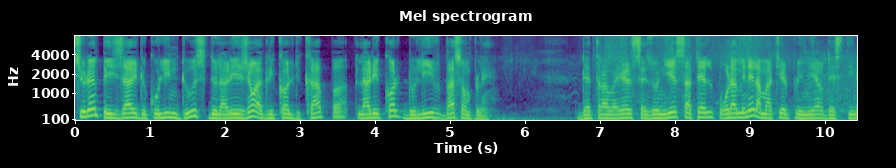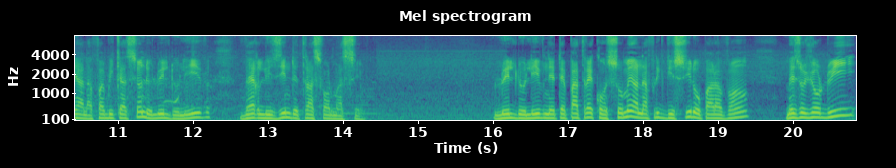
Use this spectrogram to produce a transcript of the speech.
Sur un paysage de collines douces de la région agricole du Cap, la récolte d'olives bat son plein. Des travailleurs saisonniers s'attellent pour amener la matière première destinée à la fabrication de l'huile d'olive vers l'usine de transformation. L'huile d'olive n'était pas très consommée en Afrique du Sud auparavant, mais aujourd'hui,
